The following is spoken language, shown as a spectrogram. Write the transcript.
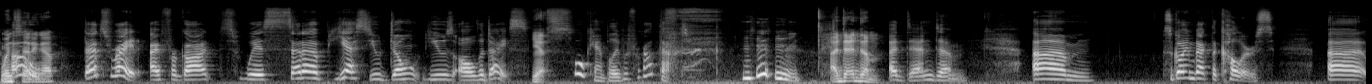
when setting Oh, up? That's right. I forgot with setup. Yes, you don't use all the dice. Yes. Oh, can't believe we forgot that. Addendum. Addendum. Um, so going back the colors, uh,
